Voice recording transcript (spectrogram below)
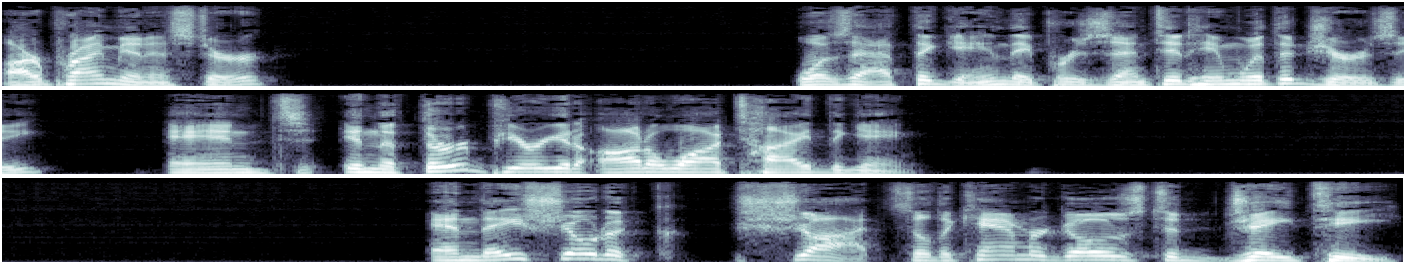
our prime minister, was at the game. They presented him with a jersey. And in the third period, Ottawa tied the game. And they showed a shot. So the camera goes to JT.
